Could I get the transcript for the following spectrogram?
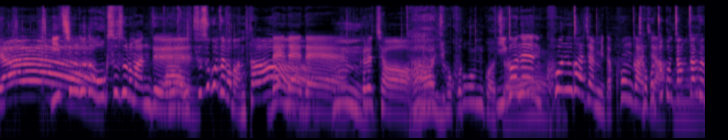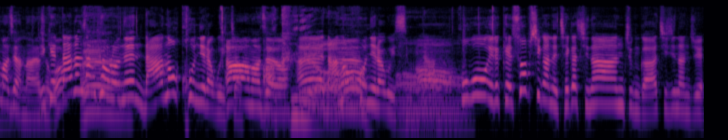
야! 이 친구도 옥수수로 만든. 와, 옥수수 과자가 많다. 네네네. 음. 그렇죠. 아, 이 콘 과자. 이거는 콘 과자입니다. 콘 과자. 저거 조금 짭짤하지 않아요? 이게 다른 상표로는 네. 나노콘이라고 있죠. 아, 맞아요. 아, 네, 나노콘이라고 있습니다. 아. 그거 이렇게 수업 시간에 제가 지난 주인가 지지난주에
